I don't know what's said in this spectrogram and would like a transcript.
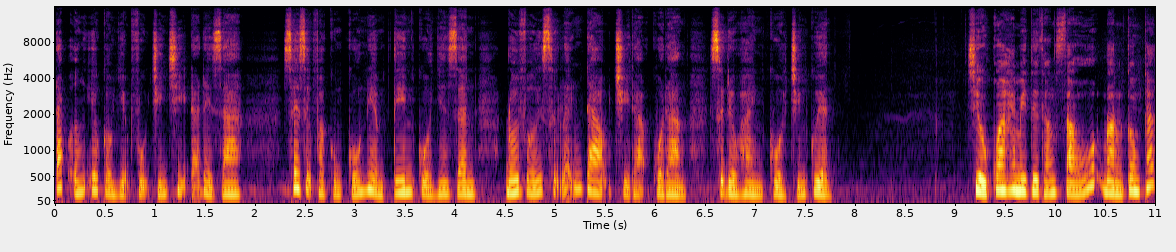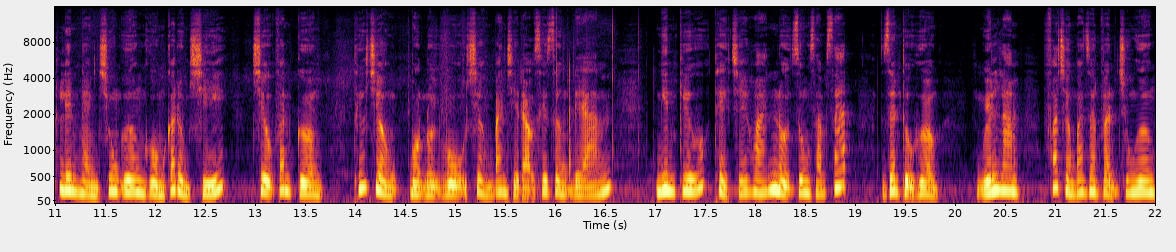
đáp ứng yêu cầu nhiệm vụ chính trị đã đề ra xây dựng và củng cố niềm tin của nhân dân đối với sự lãnh đạo chỉ đạo của Đảng, sự điều hành của chính quyền. Chiều qua 24 tháng 6, đoàn công tác liên ngành trung ương gồm các đồng chí Triệu Văn Cường, Thứ trưởng Bộ Nội vụ, trưởng Ban chỉ đạo xây dựng đề án, nghiên cứu thể chế hóa nội dung giám sát, dân thụ hưởng, Nguyễn Lam, Phó trưởng Ban dân vận Trung ương,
